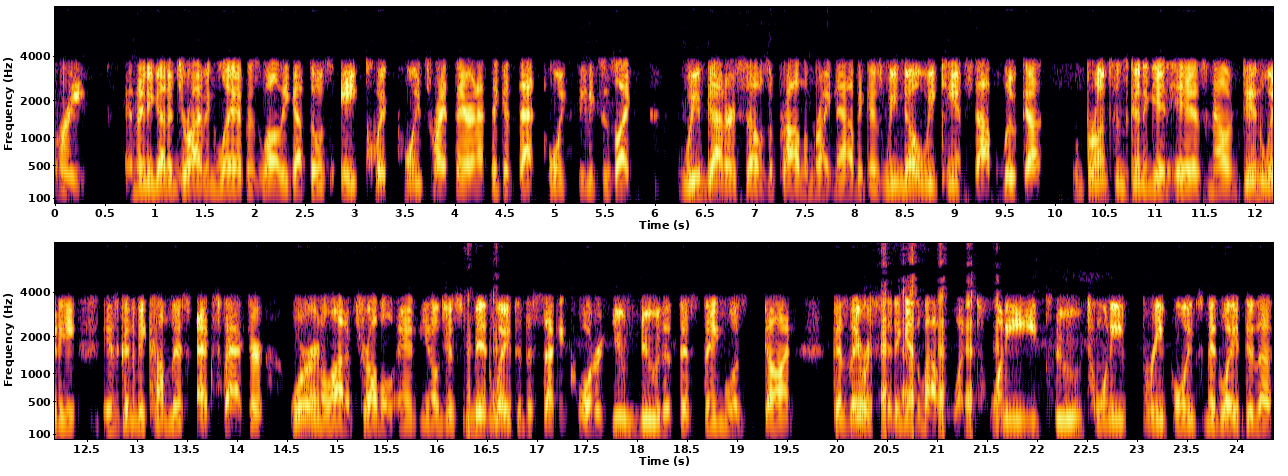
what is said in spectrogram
three. And then he got a driving layup as well. He got those eight quick points right there. And I think at that point, Phoenix is like, we've got ourselves a problem right now because we know we can't stop Luka. Brunson's going to get his. Now, if Dinwiddie is going to become this X factor, we're in a lot of trouble. And, you know, just midway to the second quarter, you knew that this thing was done because they were sitting at about what 22, 23 points midway through the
